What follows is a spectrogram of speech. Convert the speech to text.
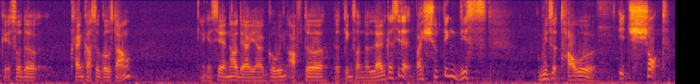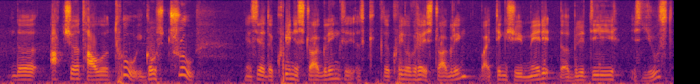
Okay so the clan castle goes down. You can see that now they are going after the things on the left. You can see that by shooting this wizard tower it shot the archer tower too it goes through. You can see that the queen is struggling the queen over here is struggling but I think she made it the ability is used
